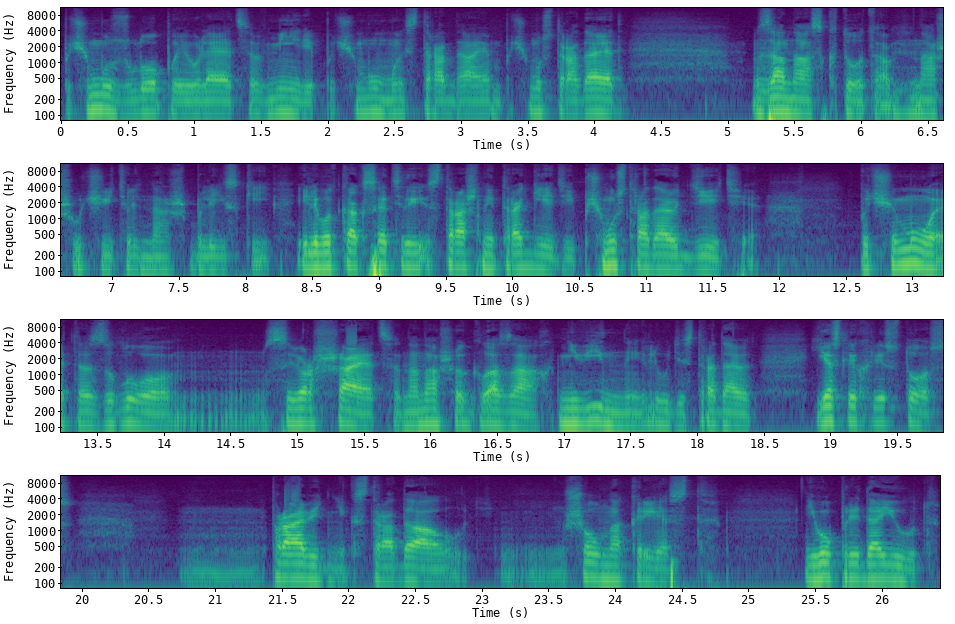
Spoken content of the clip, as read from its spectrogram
почему зло появляется в мире, почему мы страдаем, почему страдает за нас кто-то, наш учитель, наш близкий. Или вот как с этой страшной трагедией, почему страдают дети, почему это зло совершается на наших глазах, невинные люди страдают. Если Христос, праведник, страдал, шел на крест, его предают,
